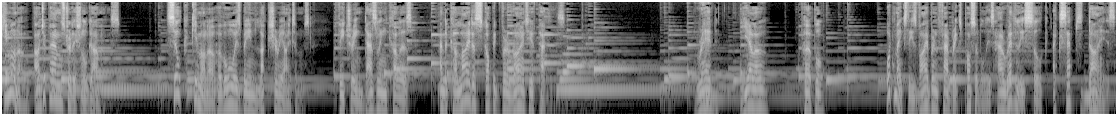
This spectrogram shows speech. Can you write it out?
Kimono are Japan's traditional garments. Silk kimono have always been luxury items, featuring dazzling colours and a kaleidoscopic variety of patterns red, yellow, purple. What makes these vibrant fabrics possible is how readily silk accepts dyes.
